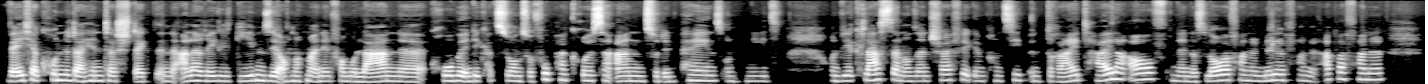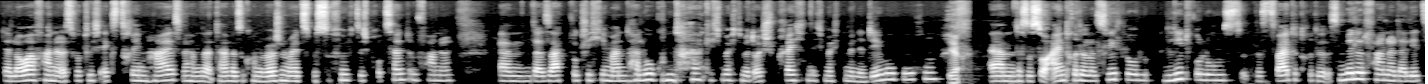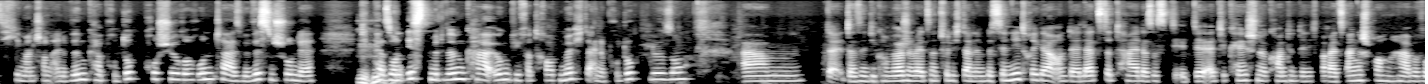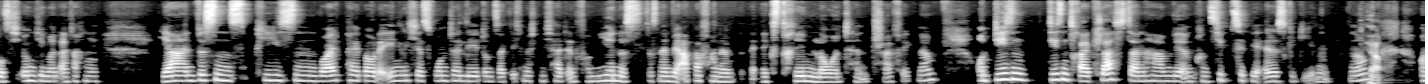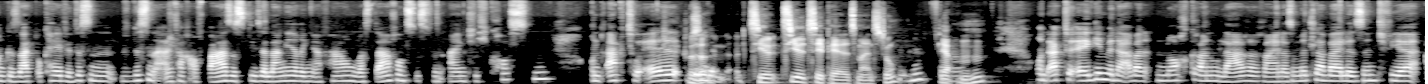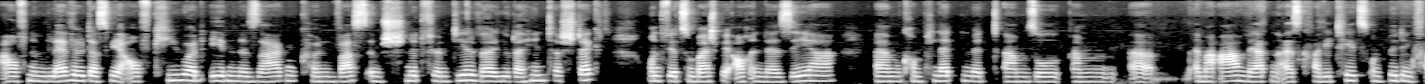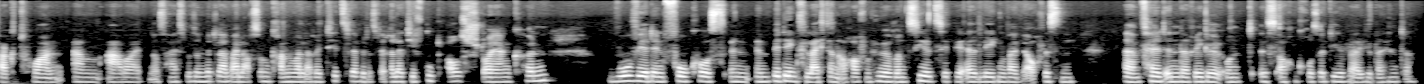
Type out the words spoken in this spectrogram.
welcher Kunde dahinter steckt. In aller Regel geben sie auch nochmal in den Formularen eine grobe Indikation zur FUPA-Größe an, zu den Pains und Needs. Und wir clustern unseren Traffic im Prinzip in drei Teile auf, nennen das Lower Funnel, Middle Funnel, Upper Funnel. Der Lower Funnel ist wirklich extrem heiß. Wir haben da teilweise Conversion Rates bis zu 50 Prozent im Funnel. Ähm, da sagt wirklich jemand, hallo, guten Tag, ich möchte mit euch sprechen, ich möchte mir eine Demo buchen. Ja. Ähm, das ist so ein Drittel des Lead-Volumens. Das zweite Drittel ist Middle Funnel, da lädt sich jemand schon eine Wimka-Produktbroschüre runter. Also wir wissen schon, der, die mhm. Person ist mit Wimka irgendwie vertraut, möchte eine Produktlösung. Ähm, da, da sind die Conversion Rates natürlich dann ein bisschen niedriger. Und der letzte Teil, das ist die, der Educational Content, den ich bereits angesprochen habe, wo sich irgendjemand einfach ein ja, ein Wissenspiece, ein White Paper oder ähnliches runterlädt und sagt, ich möchte mich halt informieren, das, das nennen wir Upper Funnel extrem Low Intent Traffic. Ne? Und diesen diesen drei Clustern haben wir im Prinzip CPLs gegeben ne? ja. und gesagt, okay, wir wissen, wir wissen einfach auf Basis dieser langjährigen Erfahrung, was darf uns das denn eigentlich kosten? Und aktuell Ziel, Ziel CPLs meinst du? Mhm, genau. Ja. Mhm. Und aktuell gehen wir da aber noch granularer rein. Also mittlerweile sind wir auf einem Level, dass wir auf Keyword-Ebene sagen können, was im Schnitt für ein Deal Value dahinter steckt und wir zum Beispiel auch in der SEA ähm, komplett mit ähm, so ähm, äh, MAA-Werten als Qualitäts- und Bidding-Faktoren ähm, arbeiten. Das heißt, wir sind mittlerweile auf so einem Granularitätslevel, dass wir relativ gut aussteuern können, wo wir den Fokus in, im Bidding vielleicht dann auch auf einen höheren Ziel CPL legen, weil wir auch wissen, ähm, fällt in der Regel und ist auch ein großer Deal-Value dahinter.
